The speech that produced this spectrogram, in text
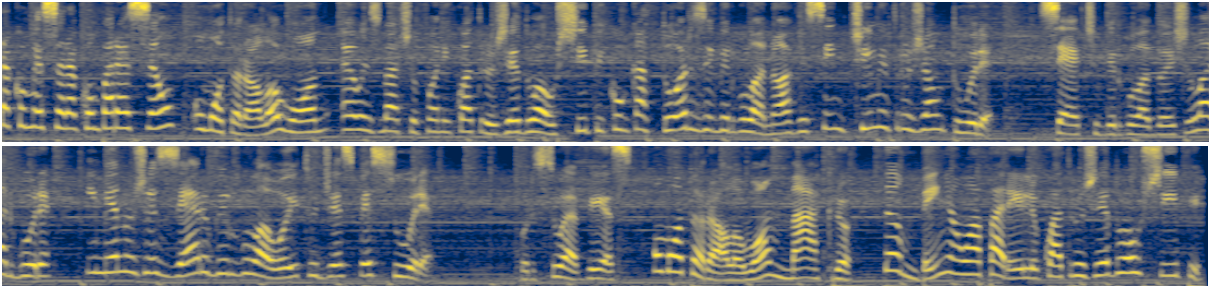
Para começar a comparação, o Motorola One é um smartphone 4G dual chip com 14,9 centímetros de altura, 7,2 de largura e menos de 0,8 de espessura. Por sua vez, o Motorola One Macro também é um aparelho 4G dual chip,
